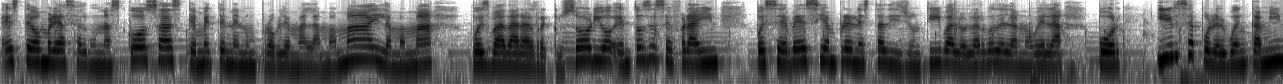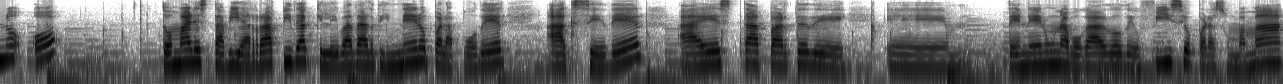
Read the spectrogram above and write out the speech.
este hombre hace algunas cosas que meten en un problema a la mamá y la mamá pues va a dar al reclusorio. Entonces Efraín pues se ve siempre en esta disyuntiva a lo largo de la novela por irse por el buen camino o tomar esta vía rápida que le va a dar dinero para poder acceder a esta parte de... Eh, tener un abogado de oficio para su mamá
